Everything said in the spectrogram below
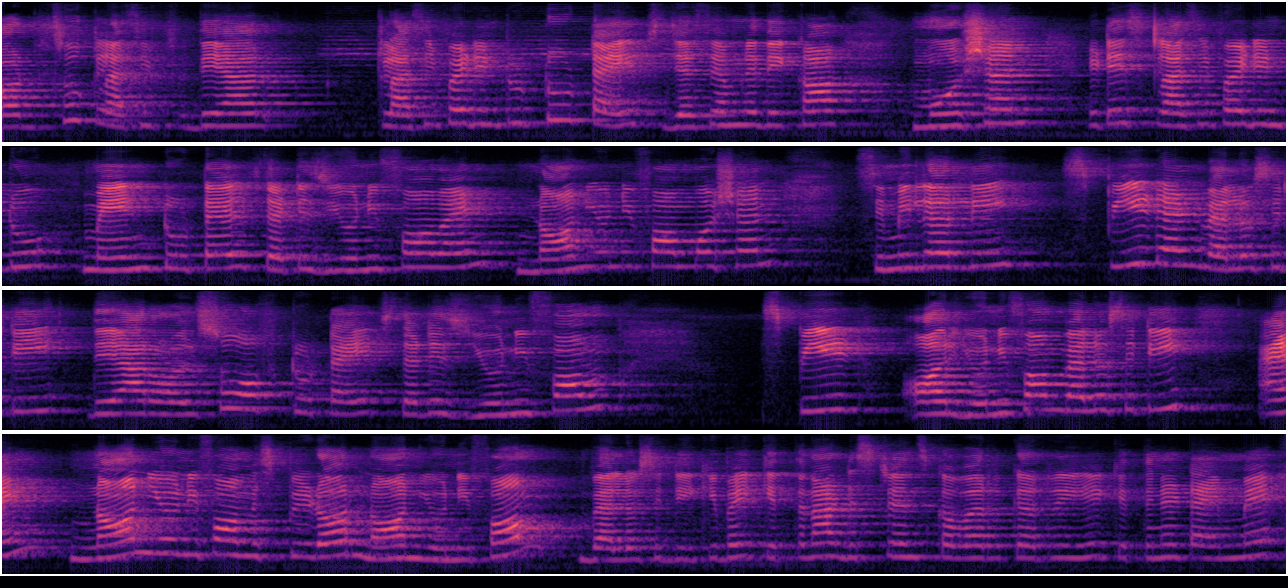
also classif they are classified into two types जैसे हमने देखा motion it is classified into main two types that is uniform and non uniform motion similarly speed and velocity they are also of two types that is uniform speed और uniform velocity and non uniform speed और नॉन यूनिफॉर्म वेलोसिटी कि भाई कितना डिस्टेंस कवर कर रही है, कितने टाइम में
